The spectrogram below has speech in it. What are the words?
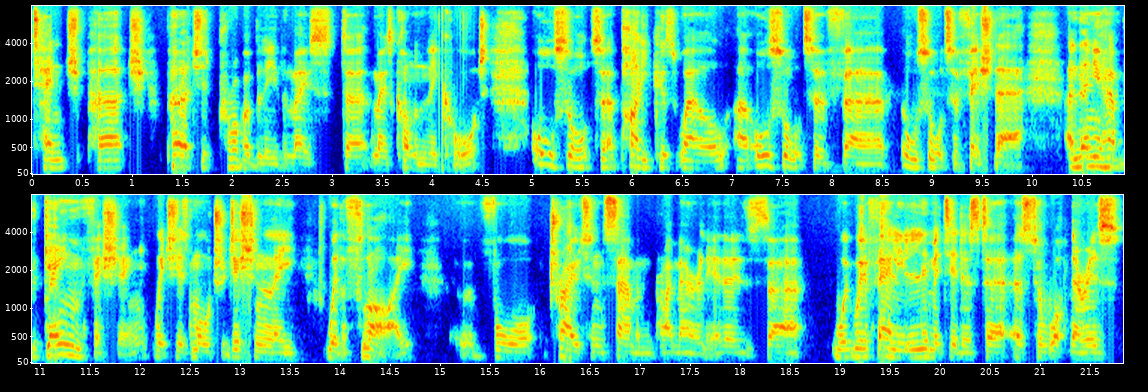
tench, perch. Perch is probably the most uh, most commonly caught. All sorts of pike as well. Uh, all sorts of uh, all sorts of fish there, and then you have the game fishing, which is more traditionally with a fly for trout and salmon primarily. There's uh, we're fairly limited as to as to what there is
